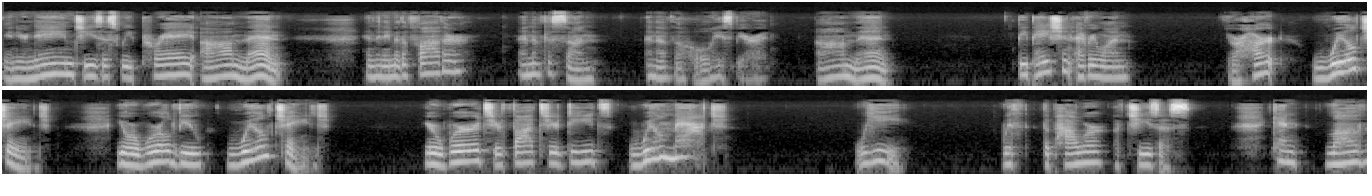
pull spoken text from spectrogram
In your name, Jesus, we pray. Amen. In the name of the Father, and of the Son, and of the Holy Spirit. Amen. Be patient, everyone. Your heart will change. Your worldview will change. Your words, your thoughts, your deeds will match. We, with the power of Jesus, can love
